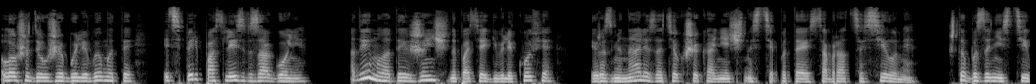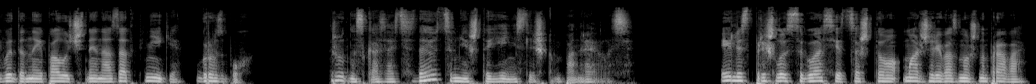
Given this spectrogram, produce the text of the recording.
Лошади уже были вымыты и теперь паслись в загоне, а две молодые женщины потягивали кофе и разминали затекшие конечности, пытаясь собраться силами, чтобы занести выданные полученные назад книги в грозбух. Трудно сказать, сдается мне, что ей не слишком понравилось. Элис пришлось согласиться, что Марджери, возможно, права.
